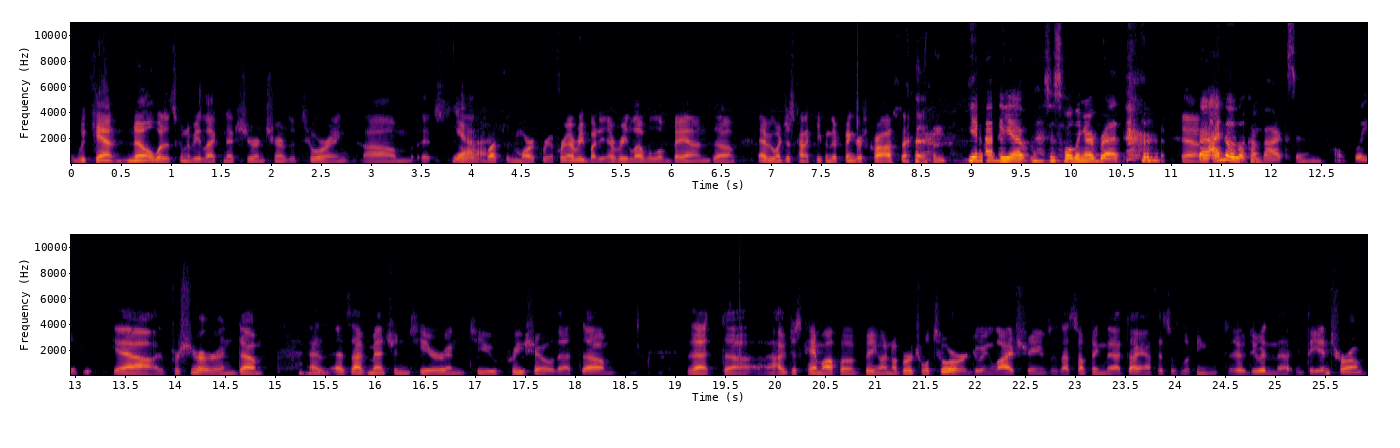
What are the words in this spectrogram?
we can't know what it's going to be like next year in terms of touring. Um, it's yeah. a question mark for, for everybody, every level of band. Uh, everyone just kind of keeping their fingers crossed. yeah, yep, just holding our breath. but I know they'll come back soon, hopefully. Yeah, for sure. And um, mm-hmm. as, as I've mentioned here and to you pre-show that um, that uh, I just came off of being on a virtual tour doing live streams. Is that something that Dianthus is looking to do in the the interim?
